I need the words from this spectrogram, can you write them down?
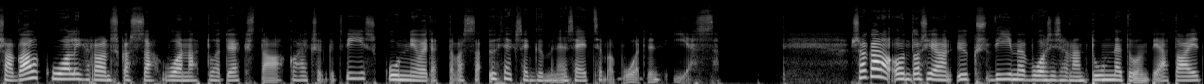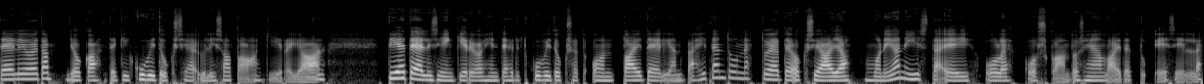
Chagall kuoli Ranskassa vuonna 1985 kunnioitettavassa 97 vuoden iässä. Chagall on tosiaan yksi viime vuosisadan tunnetuimpia taiteilijoita, joka teki kuvituksia yli sataan kirjaan. Tieteellisiin kirjoihin tehdyt kuvitukset on taiteilijan vähiten tunnettuja teoksia ja monia niistä ei ole koskaan tosiaan laitettu esille.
